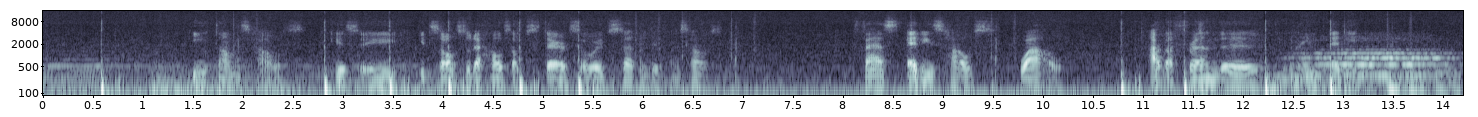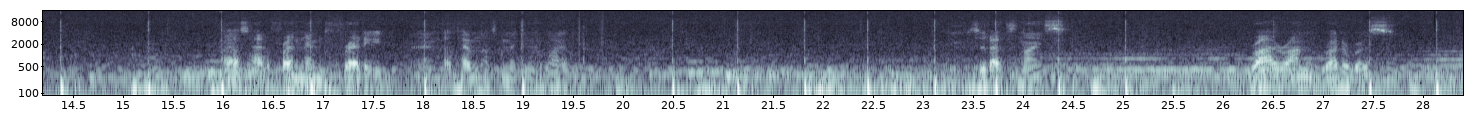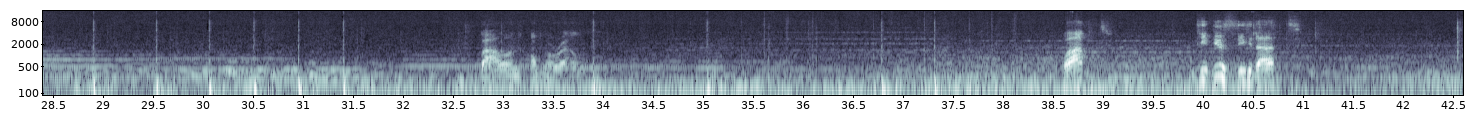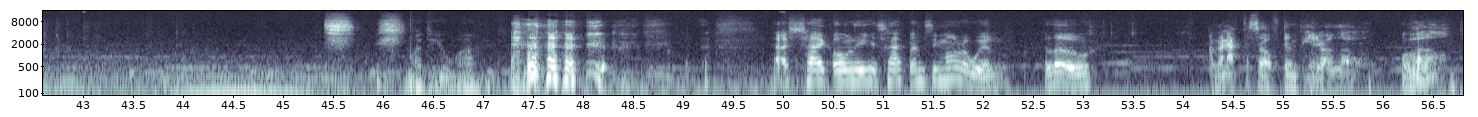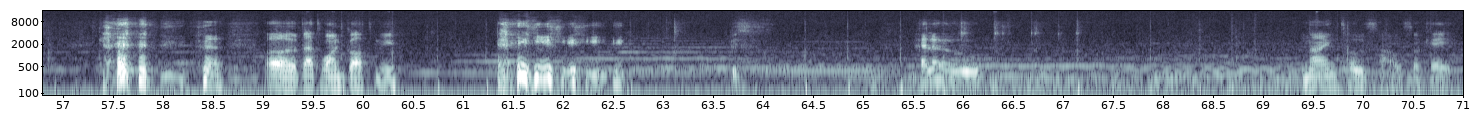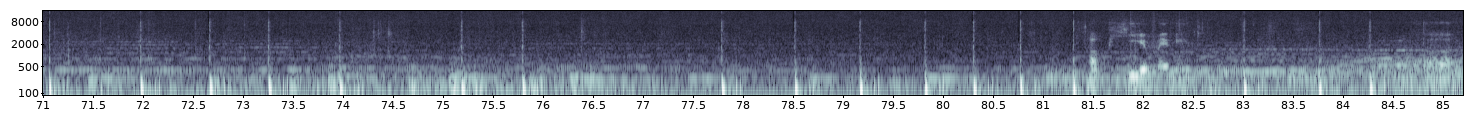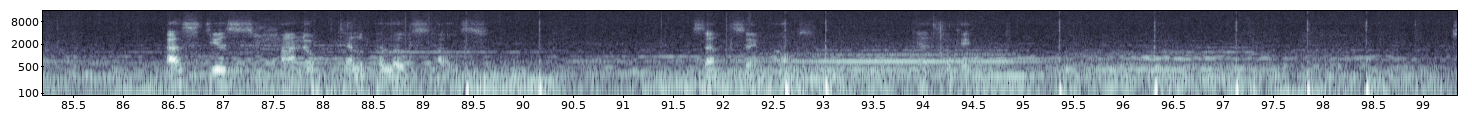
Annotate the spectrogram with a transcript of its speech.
Ethan's house is a it's also the house upstairs or it's that different house. Fast Eddie's house. Wow. I have a friend uh, named Eddie. I also had a friend named Freddy and that I have not met in a while. So that's nice. Ryran Rudderus. Baron Omerel. What? Did you see that? What do you want? Hashtag only this happens in Morrowind. Hello. I'm an officer of the Imperial Law. Move along. oh, that one got me. Hello. Nine Toes House, okay. Up here, maybe? Uh, Astius Hanok Telepelos house. That the same house? Yes, okay.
